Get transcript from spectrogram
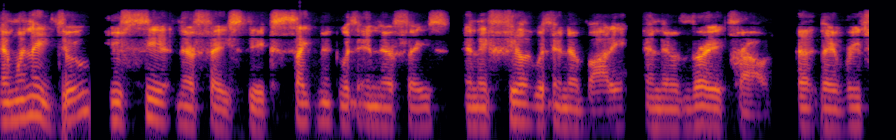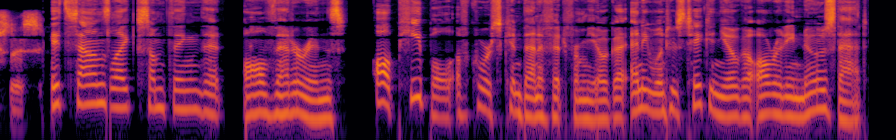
And when they do, you see it in their face, the excitement within their face, and they feel it within their body, and they're very proud that they've reached this. It sounds like something that all veterans all people, of course, can benefit from yoga. Anyone who's taken yoga already knows that.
